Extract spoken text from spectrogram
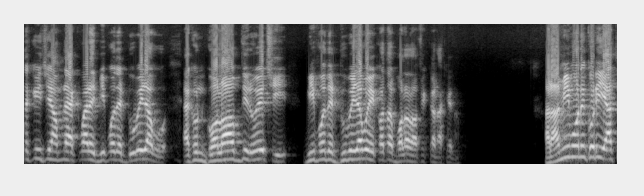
থেকেই যে আমরা একবারে বিপদে ডুবে যাব, এখন গলা অবধি রয়েছি বিপদে ডুবে যাব কথা বলার অপেক্ষা রাখে না। আর আমি মনে করি, এত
